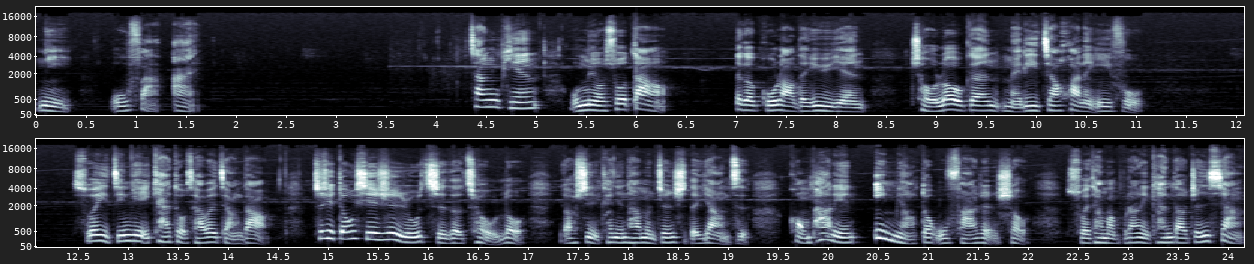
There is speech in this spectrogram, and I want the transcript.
你无法爱。上一篇我们有说到那个古老的寓言：丑陋跟美丽交换的衣服。所以今天一开头才会讲到这些东西是如此的丑陋，要是你看见他们真实的样子，恐怕连一秒都无法忍受。所以他们不让你看到真相，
